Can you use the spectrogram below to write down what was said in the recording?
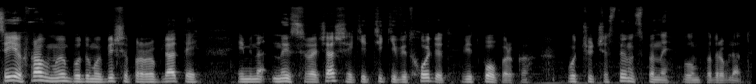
Цією вправою ми будемо більше проробляти іменно низ широчаші, які тільки відходять від. В цю частину спини будемо подробляти.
